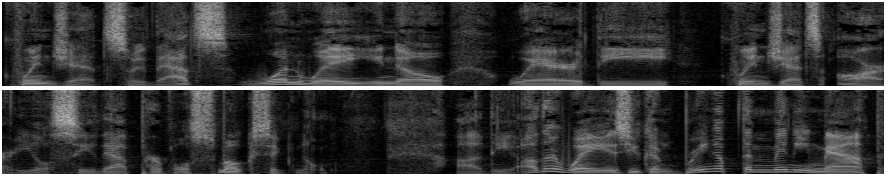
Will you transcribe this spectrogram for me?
Quinjet. So that's one way you know where the Quinjets are. You'll see that purple smoke signal. Uh, the other way is you can bring up the mini map,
